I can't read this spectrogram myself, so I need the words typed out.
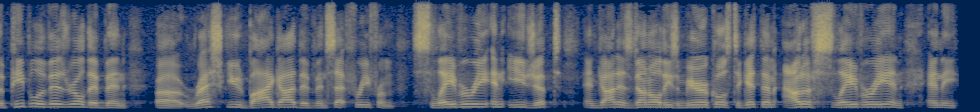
the people of Israel, they've been uh, rescued by God. They've been set free from slavery in Egypt. And God has done all these miracles to get them out of slavery. And, and he,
